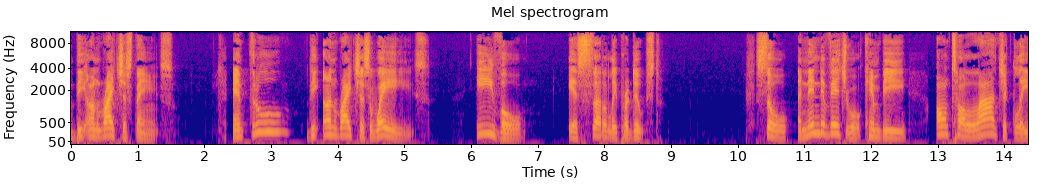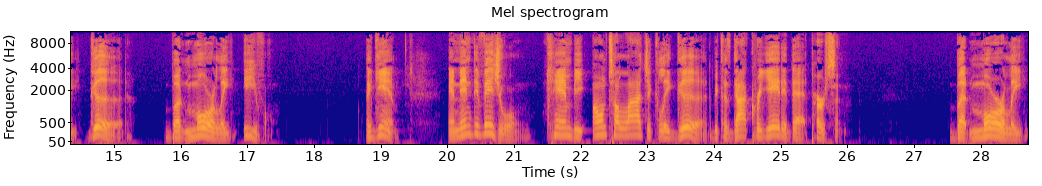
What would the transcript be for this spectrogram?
the unrighteous things. And through the unrighteous ways, evil is subtly produced. So an individual can be ontologically good, but morally evil. Again, an individual can be ontologically good because God created that person, but morally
